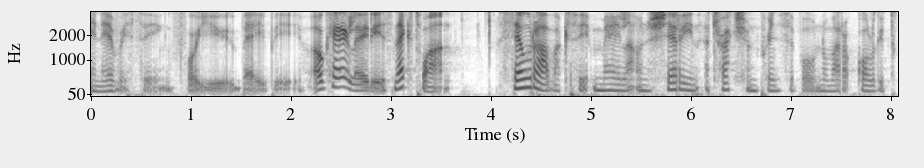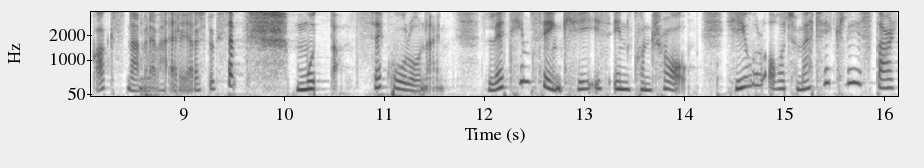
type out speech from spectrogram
and everything for you, baby. Okay, ladies, next one. Seuraavaksi meillä on Sherin Attraction Principle numero 32. Nämä menee vähän eri järjestyksessä. Mutta se kuuluu näin. Let him think he is in control. He will automatically start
